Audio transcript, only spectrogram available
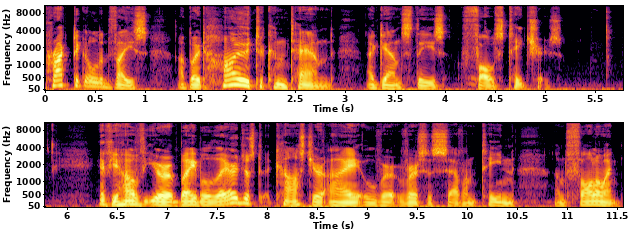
practical advice about how to contend against these false teachers. If you have your Bible there, just cast your eye over verses 17 and following.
